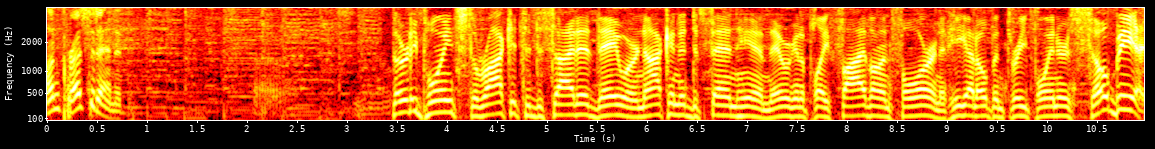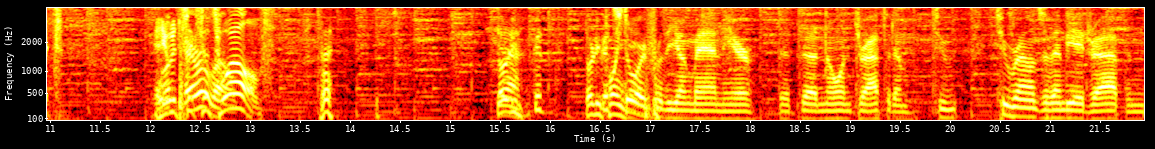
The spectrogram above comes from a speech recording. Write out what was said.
unprecedented. 30 points. The Rockets had decided they were not going to defend him. They were going to play five on four, and if he got open three pointers, so be it. And he was 6 of 12. 30, Yeah, good, 30 good point story game. for the young man here that uh, no one drafted him. Two two rounds of NBA draft, and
